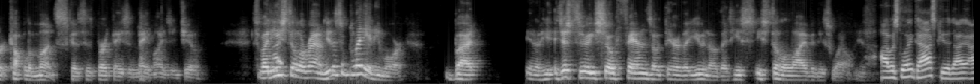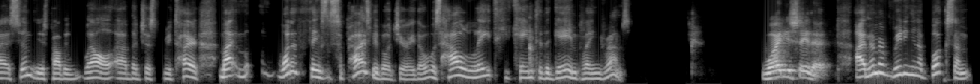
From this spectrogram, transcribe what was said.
for a couple of months because his birthday's in May, mine's in June. So, but he's still around. He doesn't play anymore, but you know, he just so he show fans out there that you know that he's he's still alive and he's well. You know? I was going to ask you that. I, I assumed he was probably well, uh, but just retired. My one of the things that surprised me about Jerry though was how late he came to the game playing drums. Why do you say that? I remember reading in a book some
